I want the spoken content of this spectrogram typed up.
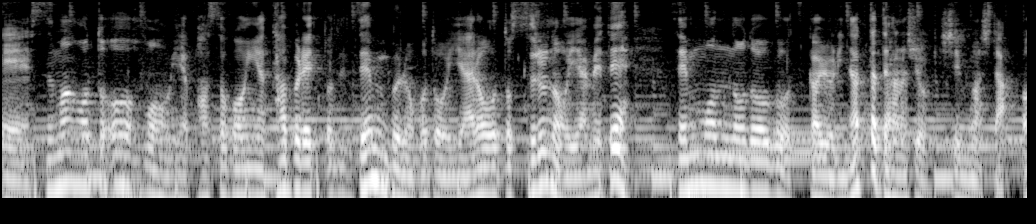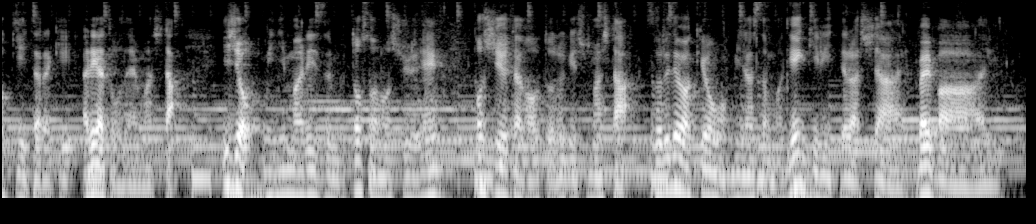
えー、スマホとフォンやパソコンやタブレットで全部のことをやろうとするのをやめて専門の道具を使うようになったって話をしてみました。お聴きいただきありがとうございました。以上ミニマリズムとその周辺星優太がお届けしました。それでは今日も皆様元気にいってらっしゃい。バイバイ。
